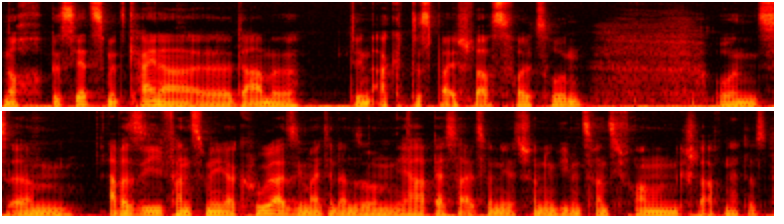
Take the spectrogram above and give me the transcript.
noch bis jetzt mit keiner äh, Dame den Akt des Beischlafs vollzogen. Und ähm, aber sie fand es mega cool. Also sie meinte dann so, ja, besser, als wenn du jetzt schon irgendwie mit 20 Frauen geschlafen hättest.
